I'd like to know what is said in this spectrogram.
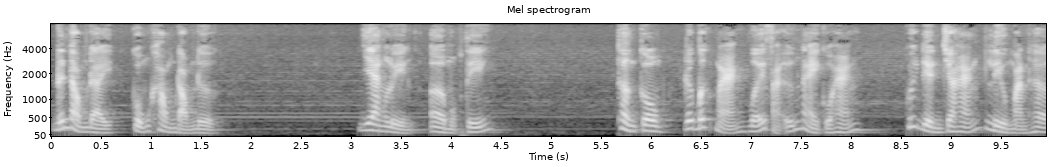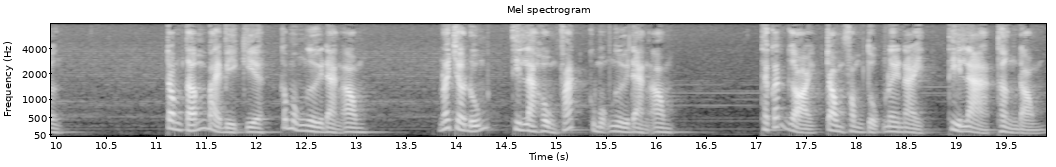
Đến động đậy cũng không động được. Giang luyện ờ một tiếng. Thần Côn rất bất mãn với phản ứng này của hắn, quyết định cho hắn liều mạnh hơn. Trong tấm bài vị kia có một người đàn ông. Nói cho đúng thì là hồn phách của một người đàn ông. Theo cách gọi trong phong tục nơi này thì là thần động.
